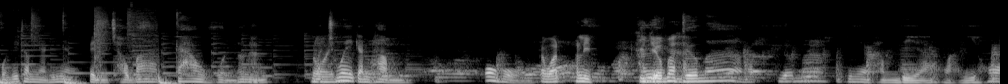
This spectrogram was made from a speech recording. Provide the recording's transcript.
คนที่ทำงานที่เนี่ยเป็นชาวบ้าน9คนเท่านั้นน้มาอยช่วยกันทำ โอ้โหแต่ว่าผลิตคือเยอะมาก เยอะมากครับเยอะมากที่เนี่ยทำเบียร์หลายยี่ห้อ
